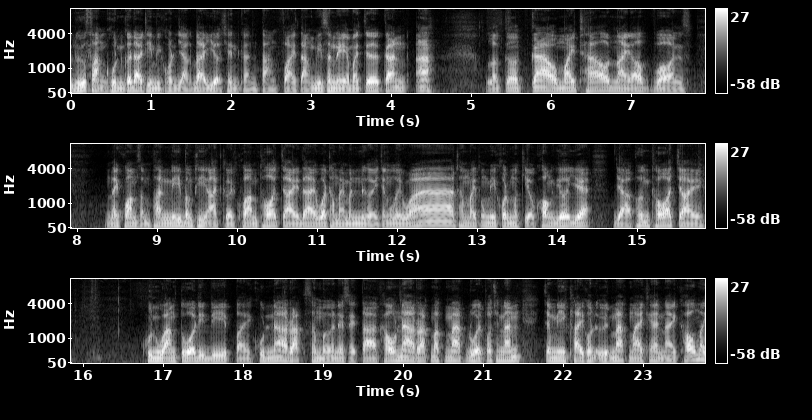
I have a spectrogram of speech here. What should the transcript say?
หรือฝั่งคุณก็ได้ที่มีคนอยากได้เยอะเช่นกันต่างฝ่ายต่างมีเสน่ห์มาเจอกันอะแล้วก็9ไม้เท้า Nine of Wands ในความสัมพันธ์นี้บางทีอาจเกิดความท้อใจได้ว่าทำไมมันเหนื่อยจังเลยว่าทำไมต้องมีคนมาเกี่ยวข้องเยอะแยะ อย่าเพิ่งท้อใจ คุณวางตัวดีๆ ไปคุณน่ารักเสมอในสายตาเขาน่ารักมากๆด้วย เพราะฉะนั้นจะมีใครคนอื่นมากมายแค่ไหนเขาไม่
